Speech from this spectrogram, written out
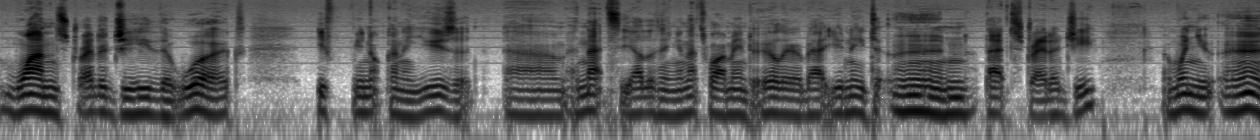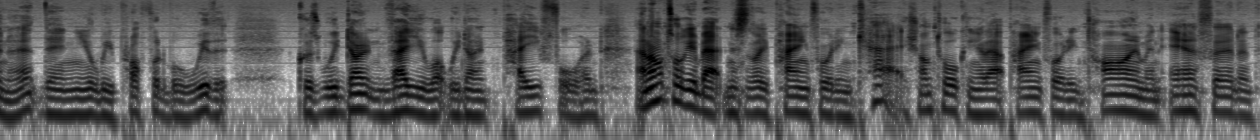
one strategy that works if you're not going to use it? Um, and that's the other thing, and that's why I meant earlier about you need to earn that strategy, and when you earn it, then you'll be profitable with it. Because we don't value what we don't pay for, and and I'm not talking about necessarily paying for it in cash. I'm talking about paying for it in time and effort and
